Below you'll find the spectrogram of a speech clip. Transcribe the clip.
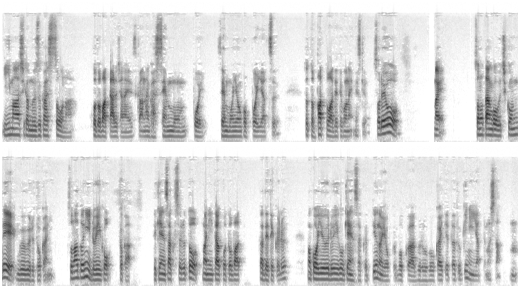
言い回しが難しそうな言葉ってあるじゃないですか。なんか専門っぽい、専門用語っぽいやつ。ちょっとパッとは出てこないんですけど、それを、まあ、その単語を打ち込んで Google とかに、その後に類語とかで検索すると、まあ、似た言葉が出てくる。まあ、こういう類語検索っていうのをよく僕はブログを書いてた時にやってました。うん。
